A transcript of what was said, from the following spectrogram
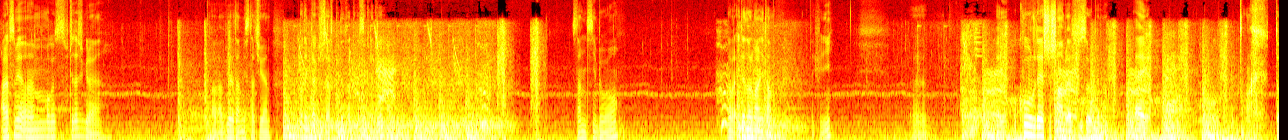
Ale w sumie e, mogę wczytać grę. Dobra, wiele tam nie straciłem. Potem i tak jeszcze raz pójdę do tamtego sekretu. Tam nic nie było. Dobra, idę normalnie tam. W tej chwili. O kurde, jeszcze Shambler, super no. Ej. Ach, to...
